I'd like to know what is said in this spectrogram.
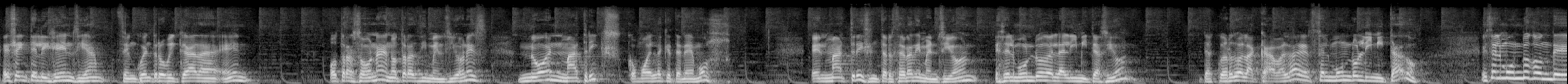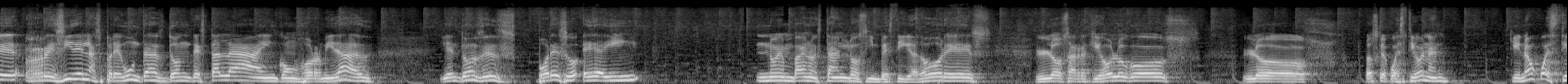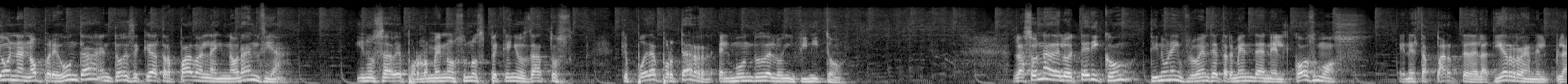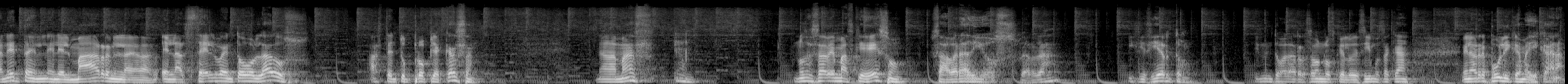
Esa inteligencia se encuentra ubicada en otra zona, en otras dimensiones, no en Matrix, como es la que tenemos, en Matrix, en tercera dimensión, es el mundo de la limitación. De acuerdo a la Cábala, es el mundo limitado. Es el mundo donde residen las preguntas, donde está la inconformidad. Y entonces, por eso he ahí, no en vano están los investigadores, los arqueólogos, los, los que cuestionan. Quien no cuestiona, no pregunta, entonces se queda atrapado en la ignorancia y no sabe por lo menos unos pequeños datos que puede aportar el mundo de lo infinito. La zona de lo etérico tiene una influencia tremenda en el cosmos, en esta parte de la Tierra, en el planeta, en, el mar, en la, en la selva, en todos lados, hasta en tu propia casa. Nada más, no se sabe más que eso, sabrá Dios, ¿verdad? Y si es cierto, tienen toda la razón los que lo decimos acá en la República Mexicana.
